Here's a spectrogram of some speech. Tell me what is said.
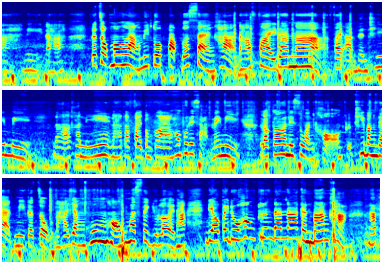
อะนี่นะคะ กระจกมองหลังมีตัวปรับลดแสงค่ะนะคะ ไฟด้านหน้าไฟอ่านแผนที่มีนะคะคันนี้นะคะแต่ไฟตรงกลางห้องผู้โดยสารไม่มี แล้วก็ในส่วนของที่บังแดดมีกระจกนะคะ ยังหุ้มห่อหุ้มพลาสติกอยู่เลยนะคะเดี๋ยวไปดูห้องเครื่องด้านหน้ากันบ้างค่ะนะไป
